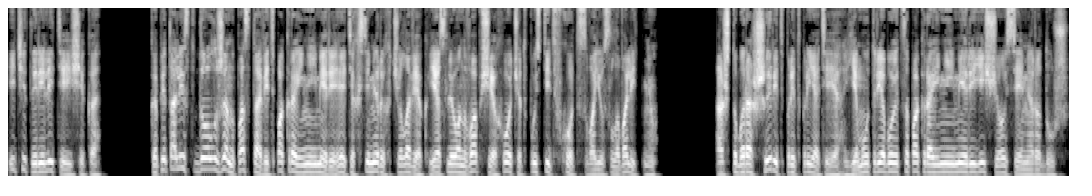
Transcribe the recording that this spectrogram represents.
и четыре литейщика. Капиталист должен поставить по крайней мере этих семерых человек, если он вообще хочет пустить в ход свою словолитню. А чтобы расширить предприятие, ему требуется по крайней мере еще семеро душ.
